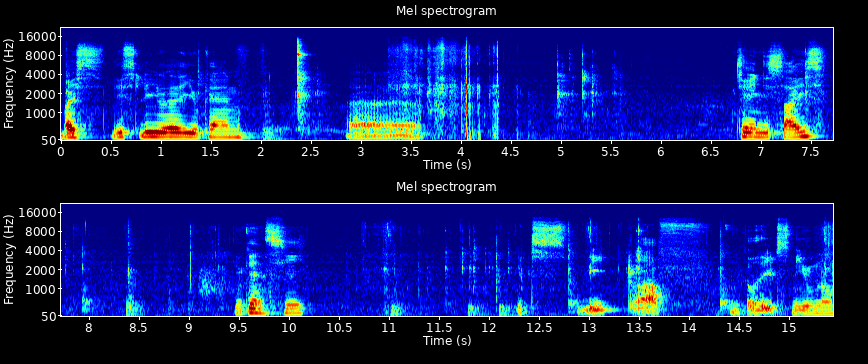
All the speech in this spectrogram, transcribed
by this lever you can uh, change the size. You can see it's a bit rough because it's new now.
